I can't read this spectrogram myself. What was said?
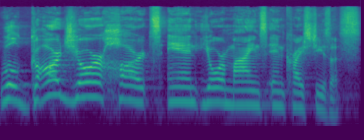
will guard your hearts and your minds in christ jesus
